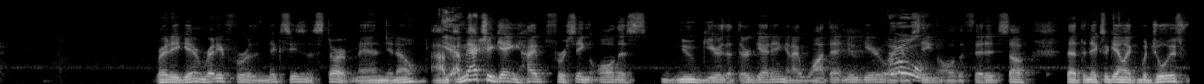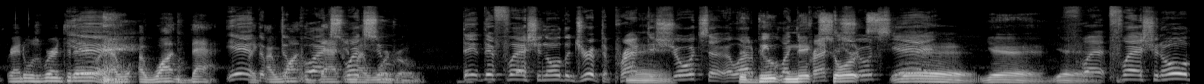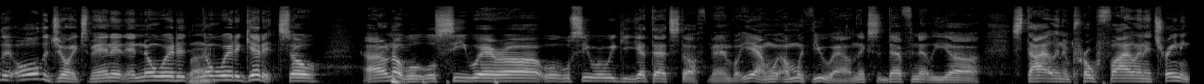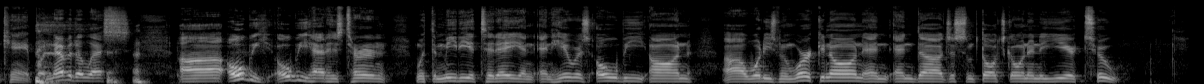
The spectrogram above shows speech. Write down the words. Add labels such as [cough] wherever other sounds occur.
Ready, getting ready for the next season to start, man. You know, I'm, Yeah. I'm actually getting hyped for seeing all this new gear that they're getting, and I want that new gear. Like Bro. I'm seeing all the fitted stuff that the Knicks are getting, like what Julius Randle was wearing today. Yeah. Like I, I want that. Yeah, like the- I want black that in my wardrobe. They they're flashing all the drip, the practice Man. shorts. Uh, a a lot the of people Duke like the practice shorts. shorts. Yeah, yeah, yeah. Fla- flashing all the all the joints, man, and, and nowhere to Right. nowhere to get it. So I don't know. We'll we'll see where uh we'll, we'll see where we can get that stuff, man. But yeah, I'm, wi- I'm with you, Al. Knicks is definitely uh styling and profiling at training camp, but nevertheless. [laughs] Uh, Obi, Obi had his turn with the media today, and, and here is Obi on uh, what he's been working on, and and uh, just some thoughts going into year two.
